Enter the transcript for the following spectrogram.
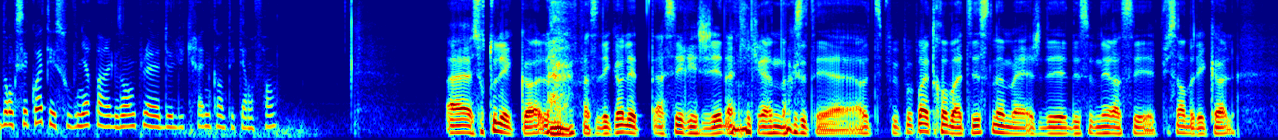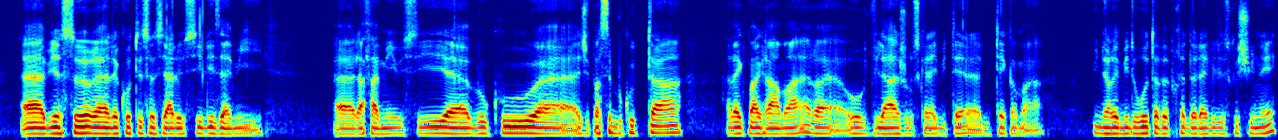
Donc c'est quoi tes souvenirs, par exemple, de l'Ukraine quand tu étais enfant? surtout l'école, parce que l'école est assez rigide en Ukraine, donc c'était un petit peu, peut pas être traumatiste, mais j'ai des, souvenirs assez puissants de l'école. Euh, bien sûr, euh, le côté social aussi, les amis, euh, la famille aussi. beaucoup, j'ai passé beaucoup de temps avec ma grand-mère au village où elle habitait. Elle habitait comme à une heure et demie de route à peu près de la ville où je suis né.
